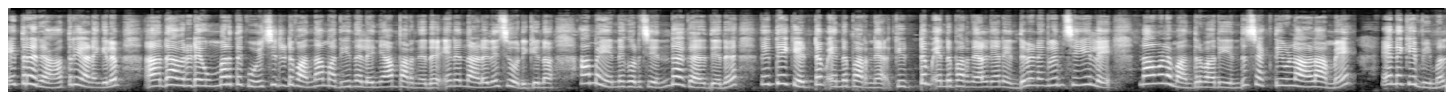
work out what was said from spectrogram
ഇത്ര രാത്രിയാണെങ്കിലും അത് അവരുടെ ഉമ്മറത്തെ കുഴിച്ചിട്ടിട്ട് വന്നാൽ മതി എന്നല്ലേ ഞാൻ പറഞ്ഞത് എന്നെ നളിനി ചോദിക്കുന്നു. അമ്മ എന്നെക്കുറിച്ച് എന്താ കരുതിയത്? നിത്യ കിട്ടും എന്ന് പറഞ്ഞാൽ കിട്ടും എന്ന് പറഞ്ഞാൽ ഞാൻ എന്ത് വേണമെങ്കിലും ചെയ്യില്ലേ? നമ്മളെ മന്ത്രവാദി എന്ത് ശക്തിയുള്ള ആളാ അമ്മേ? എന്നൊക്കെ വിമൽ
